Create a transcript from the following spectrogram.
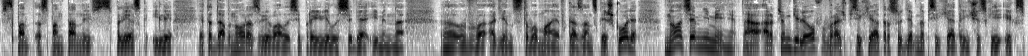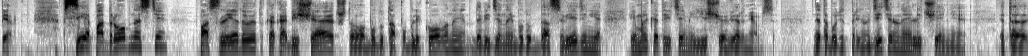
спонтанный всплеск или это давно развивалось и проявило себя именно э, в 11 мая в Казанской школе. Но, тем не менее, а Артем Гелев, врач-психиатр, судебно-психиатрический эксперт. Все подробности последуют, как обещают, что будут опубликованы, доведены будут до сведения, и мы к этой теме еще вернемся. Это будет принудительное лечение, это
